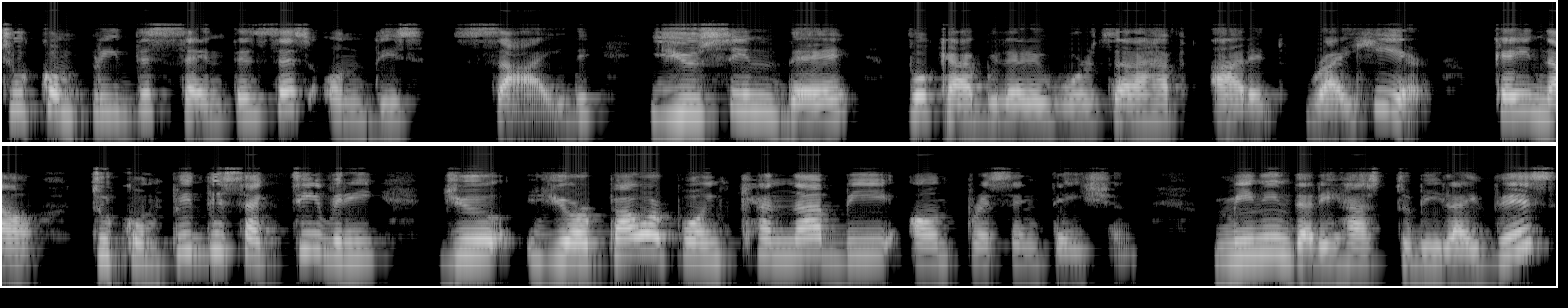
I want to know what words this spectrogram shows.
to complete the sentences on this side using the vocabulary words that I have added right here. Okay, now to complete this activity, you your PowerPoint cannot be on presentation, meaning that it has to be like this,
